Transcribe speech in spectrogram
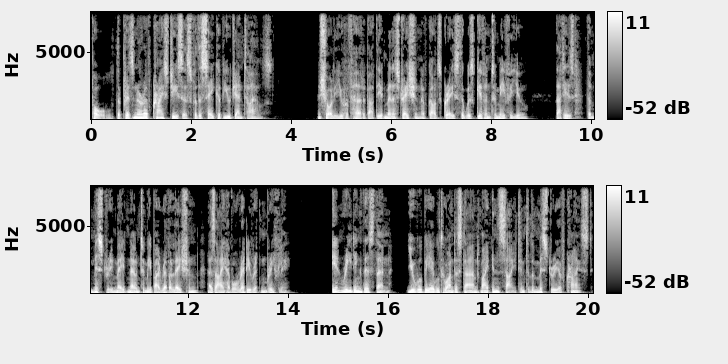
Paul, the prisoner of Christ Jesus, for the sake of you Gentiles. And surely you have heard about the administration of God's grace that was given to me for you. That is, the mystery made known to me by revelation, as I have already written briefly. In reading this, then, you will be able to understand my insight into the mystery of Christ,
